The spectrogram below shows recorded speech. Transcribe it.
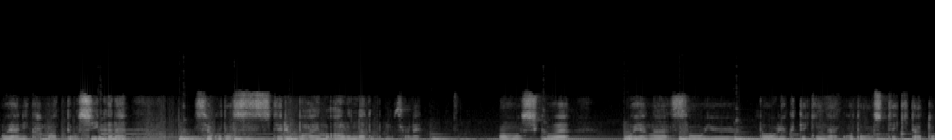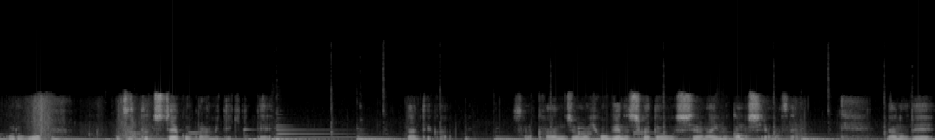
親に構ってほしいからそういうことをしてる場合もあるんだと思うんですよね。まあ、もしくは親がそういう暴力的なことをしてきたところをずっとちっちゃい頃から見てきてて何ていうかその感情の表現の仕方を知らないのかもしれません。なので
